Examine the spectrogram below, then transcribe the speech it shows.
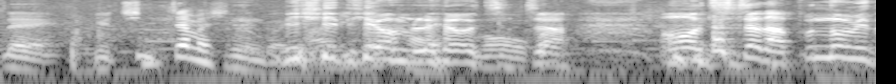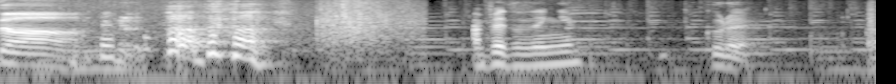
네 이거 진짜 맛있는 거야. medium 아, rare. 진짜. 어 진짜 나쁜 놈이다. 한편 선생님, 그래 아,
